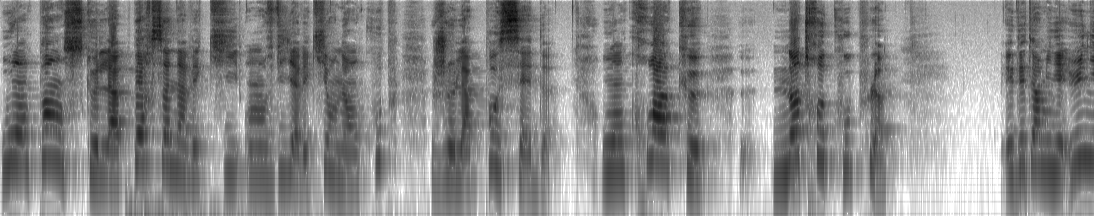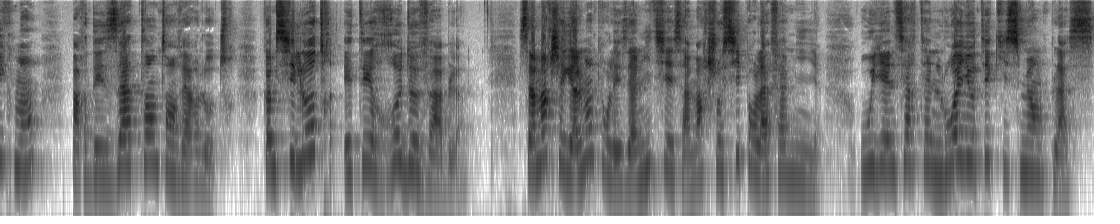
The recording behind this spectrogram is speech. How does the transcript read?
où on pense que la personne avec qui on vit, avec qui on est en couple, je la possède, où on croit que notre couple est déterminé uniquement par des attentes envers l'autre, comme si l'autre était redevable. Ça marche également pour les amitiés, ça marche aussi pour la famille, où il y a une certaine loyauté qui se met en place.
